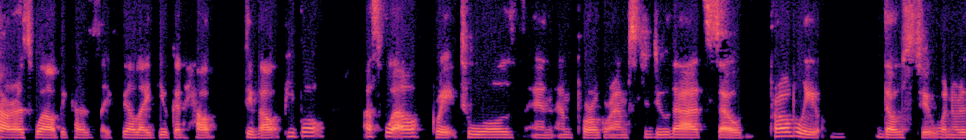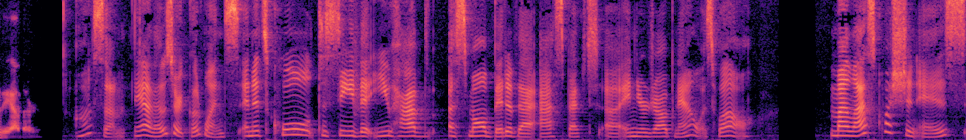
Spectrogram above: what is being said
HR as well because I feel like you can help develop people as well great tools and, and programs to do that. So probably those two one or the other. Awesome. Yeah those are good ones. And it's cool to see that you have a small bit of that aspect uh, in your job now as well. My last question is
